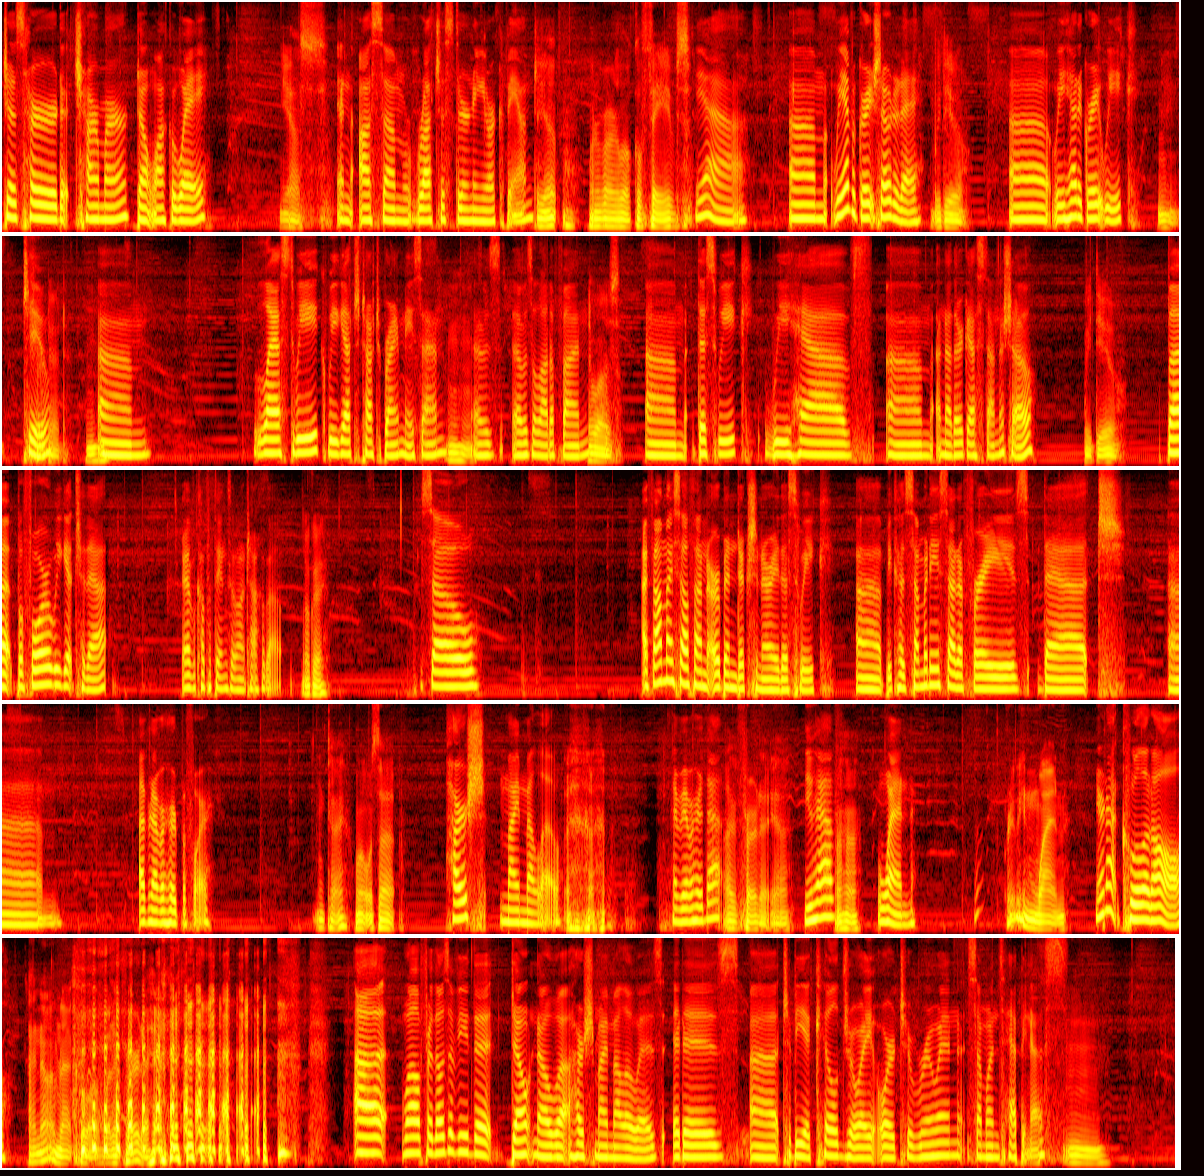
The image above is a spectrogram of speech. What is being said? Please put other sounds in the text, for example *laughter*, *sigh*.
All right. We just heard CHRMR, Don't Walk Away, Yes. an awesome Rochester, New York band. Yep. One of our local faves. Yeah. Um, we have a great show today. We do. Uh, we had a great week, Mm, too. sure. Mhm. Um, last week we got to talk to Brian Mason. Mhm. That was that was a lot of fun. It was. Um, this week we have um, another guest on the show. We do. But before we get to that, I have a couple things I want to talk about. Okay. So I found myself on Urban Dictionary this week uh, because somebody said a phrase that um, I've never heard before. Okay. What was that? Harsh my mellow. *laughs* have you ever heard that? I've heard it. Yeah. You have? Uh huh. When? What do you mean when? You're not cool at all. I know I'm not cool, but I've heard it. *laughs* Uh, well, for those of you that don't know what harsh my mellow is, it is uh, to be a killjoy or to ruin someone's happiness. mm.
